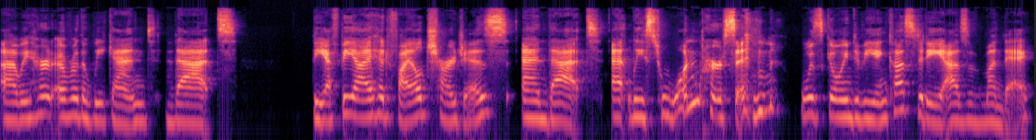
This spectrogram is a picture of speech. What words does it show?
uh, we heard over the weekend that the FBI had filed charges and that at least one person was going to be in custody as of Monday.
